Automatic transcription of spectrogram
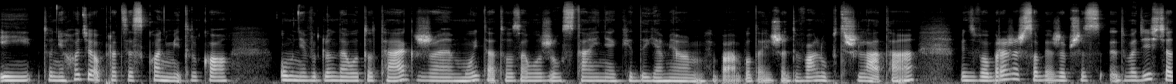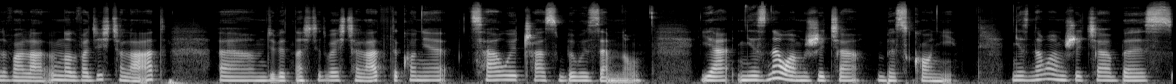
I to nie chodzi o pracę z końmi, tylko u mnie wyglądało to tak, że mój tato założył stajnię, kiedy ja miałam chyba bodajże 2 lub 3 lata, więc wyobrażasz sobie, że przez 22 lat, no 20 lat, 19-20 lat, te konie cały czas były ze mną. Ja nie znałam życia bez koni. Nie znałam życia bez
